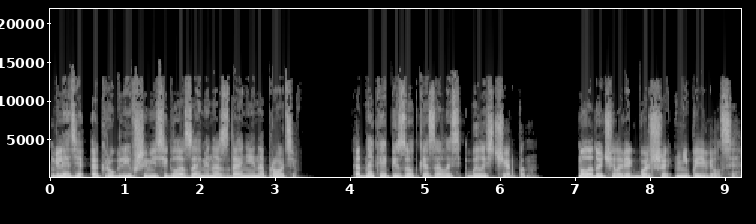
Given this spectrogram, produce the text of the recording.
глядя округлившимися глазами на здание напротив. Однако эпизод, казалось, был исчерпан. Молодой человек больше не появился.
